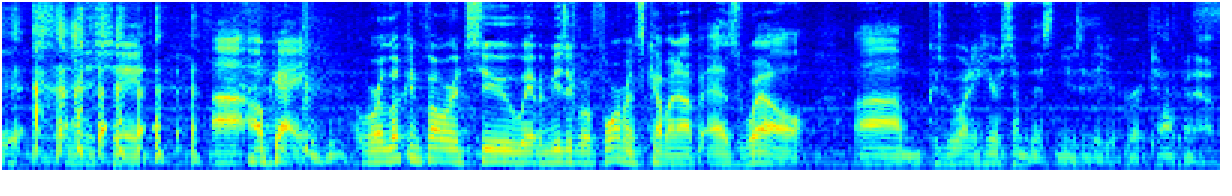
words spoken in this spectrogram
In the shade. Uh, okay, we're looking forward to. We have a musical performance coming up as well because we want to hear some of this music that you're talking of.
